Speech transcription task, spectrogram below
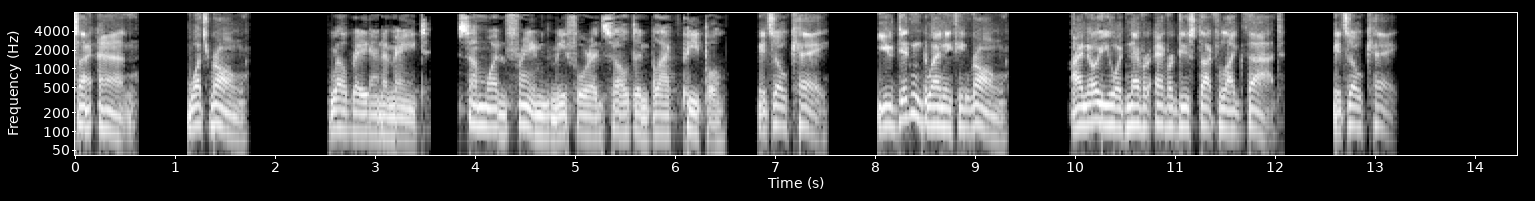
Cyan. What's wrong? Well Reanimate, someone framed me for insulting black people. It's okay. You didn't do anything wrong. I know you would never ever do stuff like that. It's okay.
